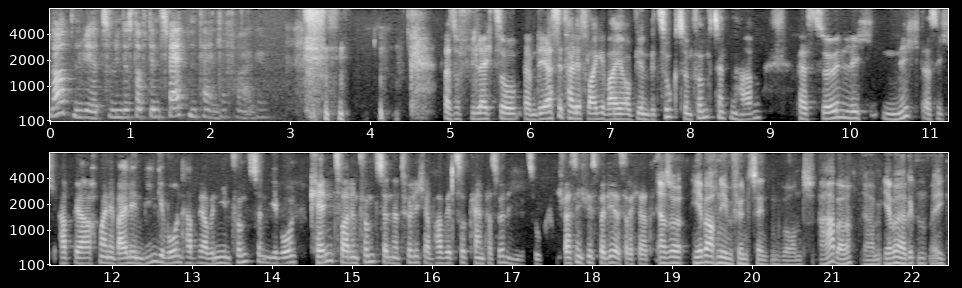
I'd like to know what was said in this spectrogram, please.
lauten wird, zumindest auf den zweiten Teil der Frage. Also vielleicht so, ähm, der erste Teil der Frage war ja, ob wir einen Bezug zum 15. haben. Persönlich nicht. Also ich habe ja auch mal eine Weile in Wien gewohnt, habe aber nie im 15. gewohnt. Kenne zwar den 15. natürlich, aber habe jetzt so keinen persönlichen Bezug. Ich weiß nicht, wie es bei dir ist, Richard. Also ich habe auch nie im 15. gewohnt, aber ähm, ich, ich,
